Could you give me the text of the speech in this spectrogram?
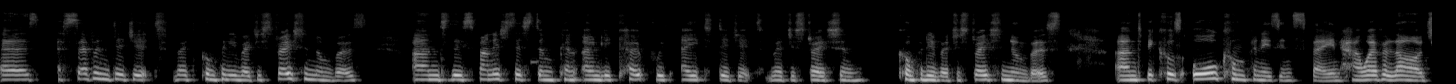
uh, a, a seven-digit red company registration numbers, and the Spanish system can only cope with eight-digit registration company registration numbers. And because all companies in Spain, however large,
